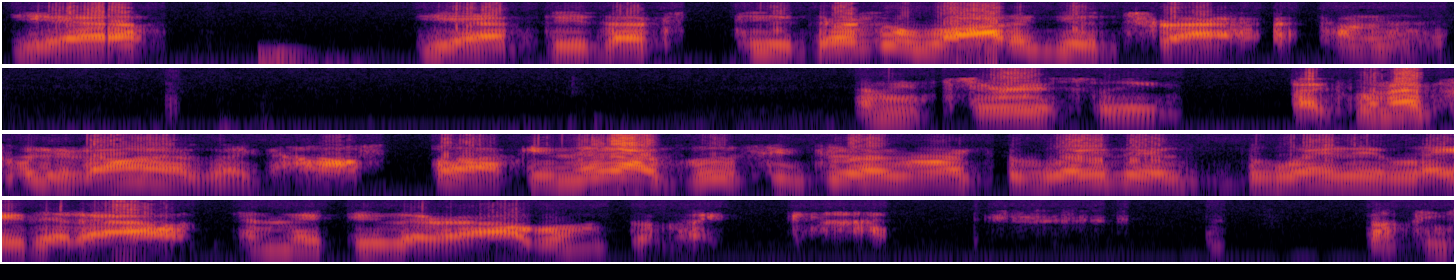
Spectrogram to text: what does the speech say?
Yeah. Yeah, dude. That's dude. There's a lot of good tracks on. I mean, seriously. Like when I put it on, I was like, "Oh fuck!" And then I was listening to it, like the way they the way they laid it out, and they do their albums. I'm like, God, fucking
